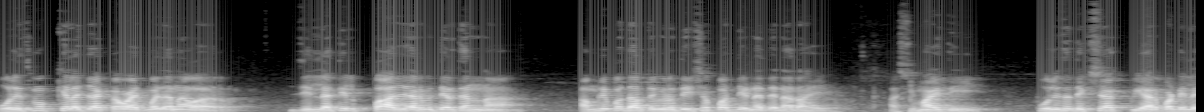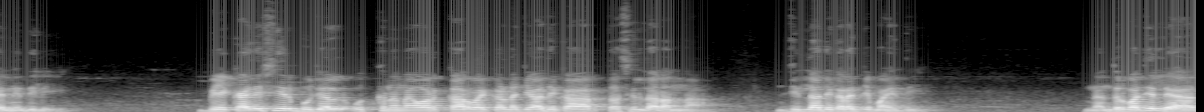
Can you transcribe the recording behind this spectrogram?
पोलीस मुख्यालयाच्या कवायत मैदानावर जिल्ह्यातील पाच हजार विद्यार्थ्यांना अंमली पदार्थविरोधी शपथ देण्यात येणार आहे अशी माहिती पोलीस अधीक्षक पी आर पाटील यांनी दिली. बेकायदेशीर भूजल उत्खननावर कारवाई करण्याचे अधिकार तहसीलदारांना जिल्हाधिकाऱ्यांची माहिती. नंदुरबार जिल्ह्यात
